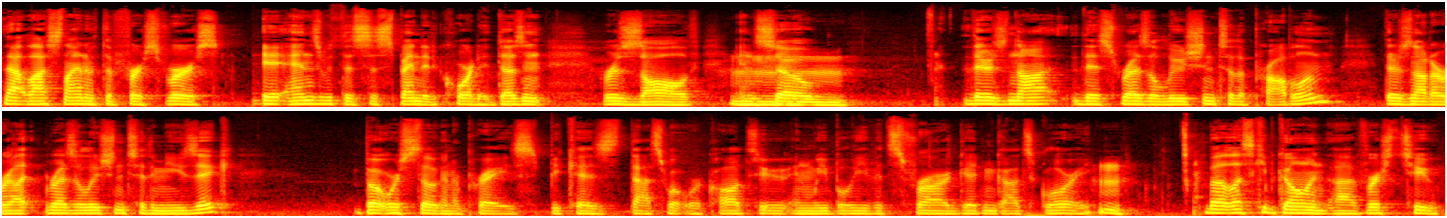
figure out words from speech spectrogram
that last line of the first verse, it ends with a suspended chord. It doesn't resolve, and so there's not this resolution to the problem. There's not a re- resolution to the music, but we're still going to praise because that's what we're called to, and we believe it's for our good and God's glory. But let's keep going. Uh, verse two.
